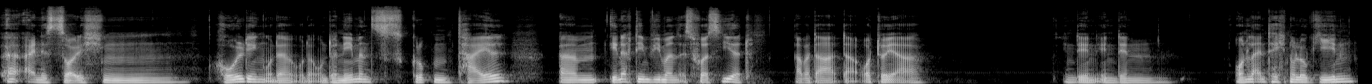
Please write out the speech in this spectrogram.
äh, eines solchen Holding oder, oder Unternehmensgruppenteil, ähm, je nachdem, wie man es forciert. Aber da, da Otto ja in den, in den Online-Technologien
